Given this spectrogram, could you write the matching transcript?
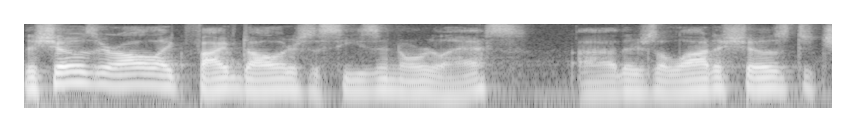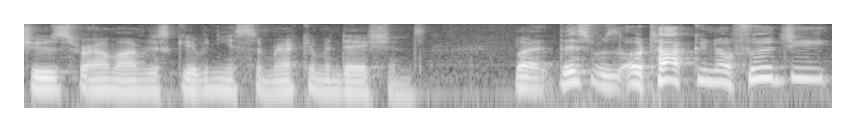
The shows are all like $5 a season or less. Uh, there's a lot of shows to choose from. I'm just giving you some recommendations. But this was Otaku no Fuji.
